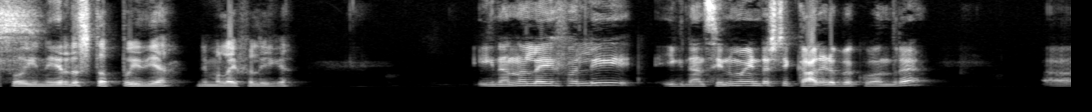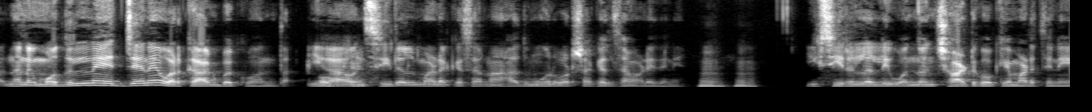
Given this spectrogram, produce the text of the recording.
ಸೊ ಇನ್ನು ಎರಡು ಸ್ಟೆಪ್ ಇದೆಯಾ ನಿಮ್ಮ ಲೈಫಲ್ಲಿ ಈಗ? ಈಗ ನನ್ನ ಲೈಫಲ್ಲಿ ಈಗ ನಾನು ಸಿನಿಮಾ ಇಂಡಸ್ಟ್ರಿ ಕಾಲಿಡಬೇಕು ಅಂದ್ರೆ ನನಗೆ ಮೊದಲನೇ ಹೆಜ್ಜೆನೆ ವರ್ಕ್ ಆಗಬೇಕು ಅಂತ. ಈಗ. ಒಂದು ಸೀರಿಯಲ್ ಮಾಡಕ್ಕೆ ಸರ್ ನಾನು ಹದಿಮೂರು ವರ್ಷ ಕೆಲಸ ಮಾಡಿದ್ದೀನಿ ಈ ಸೀರಿಯಲ್ ಅಲ್ಲಿ ಒಂದೊಂದು ಶಾರ್ಟ್ಗೆ ಓಕೆ ಮಾಡ್ತೀನಿ.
